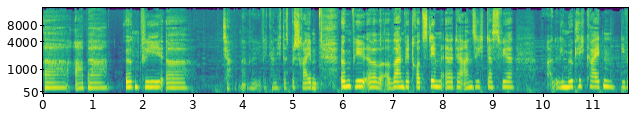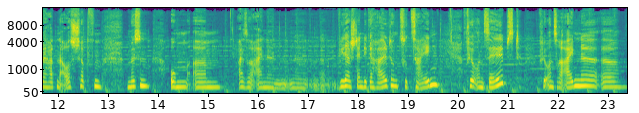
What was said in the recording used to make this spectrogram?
äh, aber irgendwie, äh, tja, wie kann ich das beschreiben? Irgendwie äh, waren wir trotzdem äh, der Ansicht, dass wir die Möglichkeiten, die wir hatten, ausschöpfen müssen, um ähm, also eine, eine, widerständige Haltung zu zeigen für uns selbst, für unsere eigene äh,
